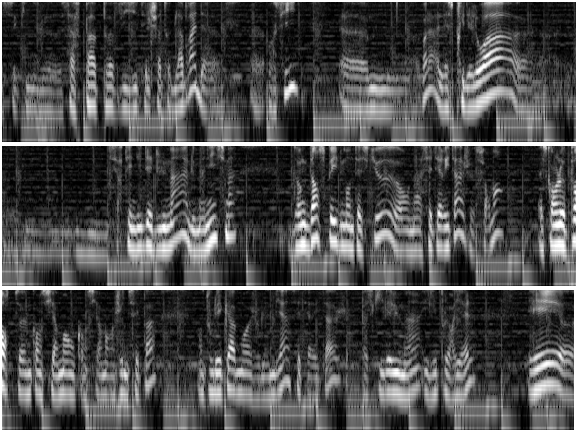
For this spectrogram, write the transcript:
ceux qui ne le savent pas peuvent visiter le château de la Brède aussi. voilà, l'esprit des lois, une certaine idée de l'humain, l'humanisme. Donc dans ce pays de Montesquieu, on a cet héritage, sûrement. Est-ce qu'on le porte inconsciemment ou consciemment? Je ne sais pas. En tous les cas, moi, je l'aime bien, cet héritage, parce qu'il est humain, il est pluriel. Et, euh,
